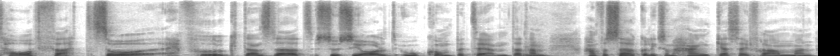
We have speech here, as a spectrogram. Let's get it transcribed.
tafatt, så mm. fruktansvärt socialt okompetent att mm. han, han försöker liksom hanka sig fram. Man,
